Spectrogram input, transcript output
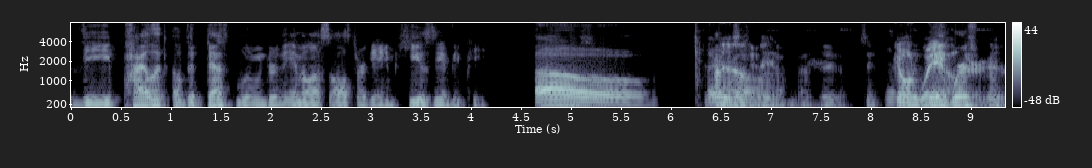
the pilot of the Death Loon during the MLS All Star game. He is the MVP. Oh, there I'm you Oh, go. man. No, no, there you go. Going way Dave, out where's- there. yeah.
